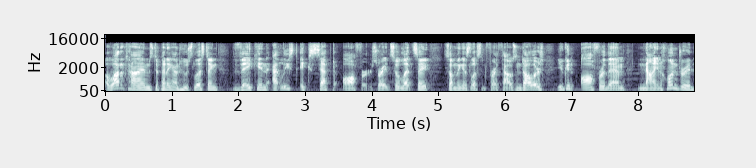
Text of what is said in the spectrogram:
a lot of times depending on who's listing they can at least accept offers right? So let's say something is listed for a thousand dollars you can offer them 900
